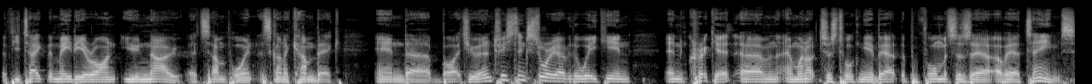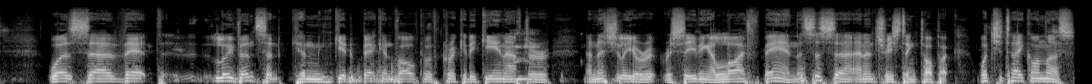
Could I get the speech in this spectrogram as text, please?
if you take the media on, you know at some point it's going to come back and uh, bite you. An interesting story over the weekend in cricket, um, and we're not just talking about the performances of our, of our teams was uh, that Lou Vincent can get back involved with cricket again after initially re- receiving a life ban. This is uh, an interesting topic. What's your take on this?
